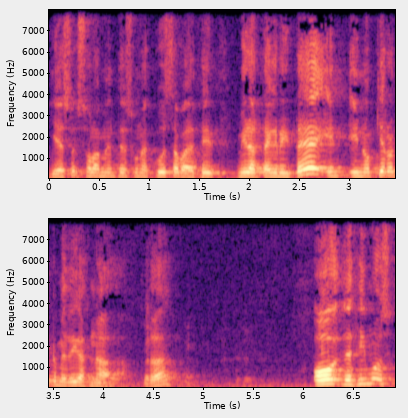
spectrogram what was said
Y eso solamente es una excusa para decir, mira, te grité y, no quiero que me digas nada, ¿verdad? O decimos,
